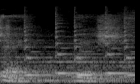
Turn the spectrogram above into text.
Wish.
